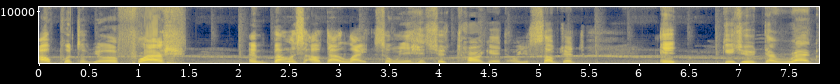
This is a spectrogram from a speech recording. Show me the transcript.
output of your flash and bounces out that light. So when it hits your target or your subject, it gives you direct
